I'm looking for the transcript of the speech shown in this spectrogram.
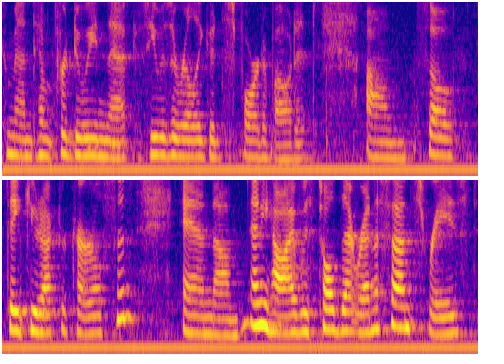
commend him for doing that because he was a really good sport about it. Um, so thank you, Dr. Carlson. And um, anyhow, I was told that Renaissance raised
